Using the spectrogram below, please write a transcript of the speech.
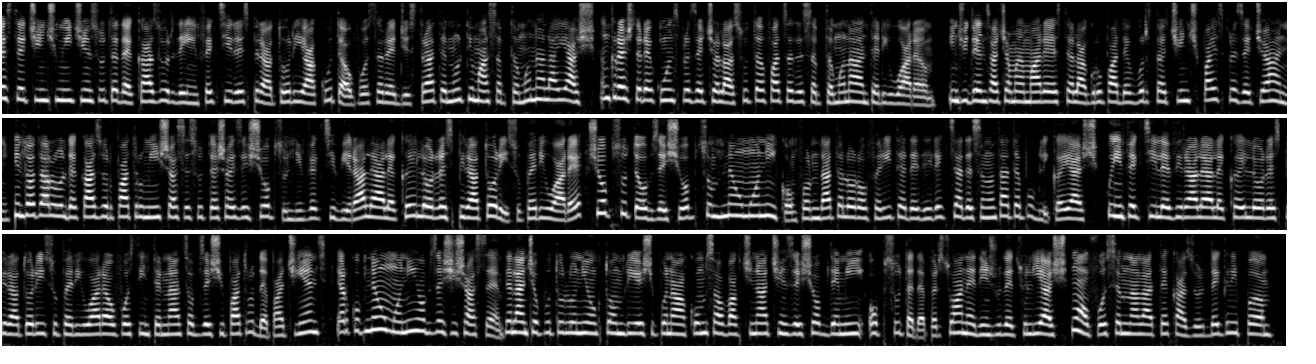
Peste 5500 de cazuri de infecții respiratorii acute au fost înregistrate în ultima săptămână la Iași, în creștere cu 11% față de săptămâna anterioară. Incidența cea mai mare este la grupa de vârstă 5-14 ani. În totalul de cazuri, 4668 sunt infecții virale ale căilor respiratorii superioare și 888 sunt pneumonii, conform datelor oferite de Direcția de Sănătate Publică Iași. Cu infecțiile virale ale căilor respiratorii superioare au fost internați 84 de pacienți, iar cu pneumonii 86. De la începutul lunii octombrie și până acum s-au vaccinat 58.800 de persoane din județul Iași. Nu au fost semnalate cazuri de gripă.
